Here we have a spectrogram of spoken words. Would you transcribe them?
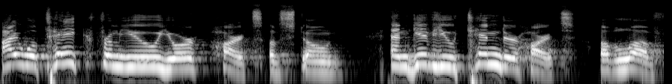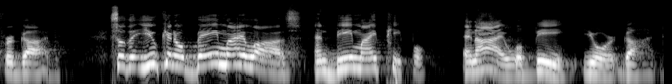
I will take from you your hearts of stone and give you tender hearts of love for God, so that you can obey my laws and be my people, and I will be your God.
